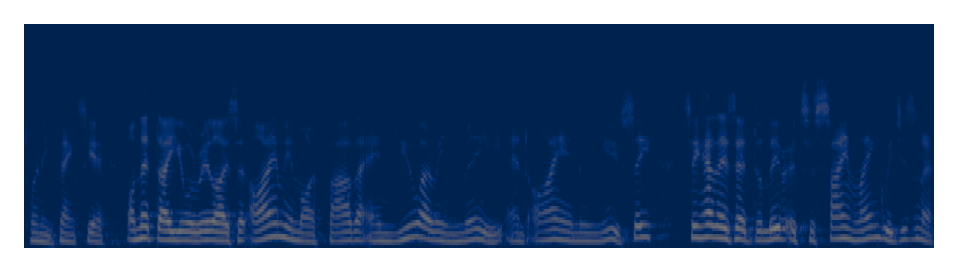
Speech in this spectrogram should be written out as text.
20, thanks, yeah. On that day you will realize that I am in my Father and you are in me and I am in you. See, see how there's that deliver it's the same language, isn't it?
